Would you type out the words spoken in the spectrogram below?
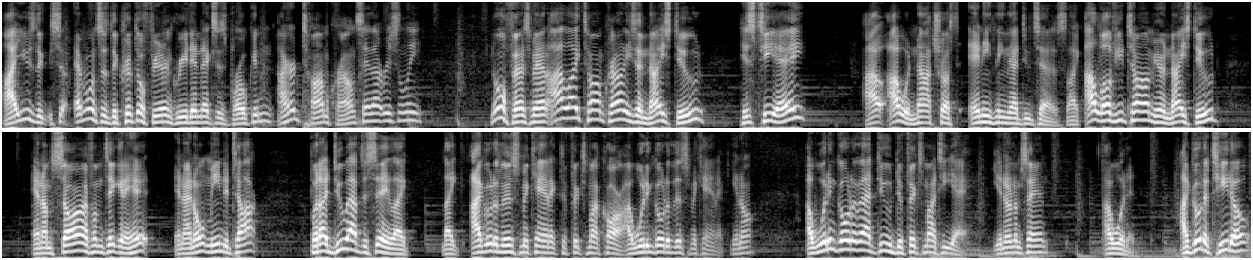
I use the so everyone says the crypto fear and greed index is broken. I heard Tom Crown say that recently. No offense, man. I like Tom Crown. He's a nice dude. His TA, I, I would not trust anything that dude says. Like, I love you, Tom. You're a nice dude. And I'm sorry if I'm taking a hit and I don't mean to talk, but I do have to say, like, like I go to this mechanic to fix my car. I wouldn't go to this mechanic, you know? I wouldn't go to that dude to fix my TA. You know what I'm saying? I wouldn't. I'd go to Tito,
